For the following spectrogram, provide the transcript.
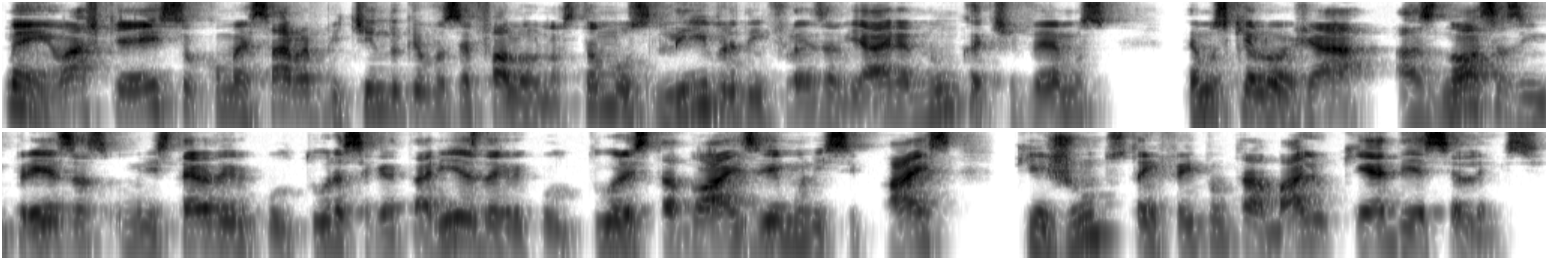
Bem, eu acho que é isso, começar repetindo o que você falou. Nós estamos livres de influenza aviária, nunca tivemos. Temos que elogiar as nossas empresas, o Ministério da Agricultura, secretarias da Agricultura estaduais e municipais, que juntos têm feito um trabalho que é de excelência.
